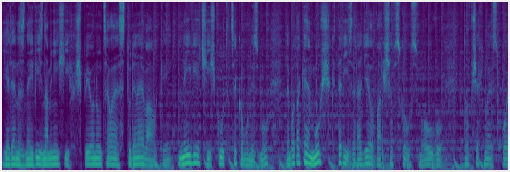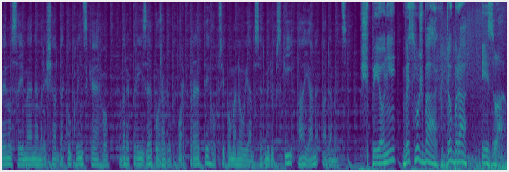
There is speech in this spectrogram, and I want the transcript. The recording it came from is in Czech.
jeden z nejvýznamnějších špionů celé studené války, největší škůdce komunismu, nebo také muž, který zradil Varšavskou smlouvu. To všechno je spojeno se jménem Richarda Kuklinského. V repríze pořadu Portréty ho připomenou Jan Sedmidubský a Jan Adamec. Špioni ve službách dobra i zla.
